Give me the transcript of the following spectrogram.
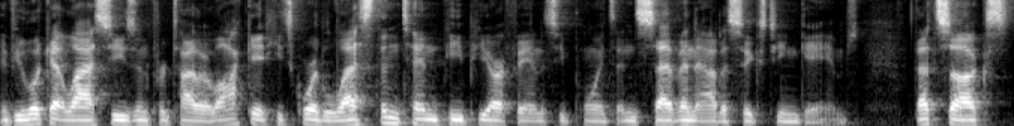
If you look at last season for Tyler Lockett, he scored less than 10 PPR fantasy points in seven out of 16 games. That sucks.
